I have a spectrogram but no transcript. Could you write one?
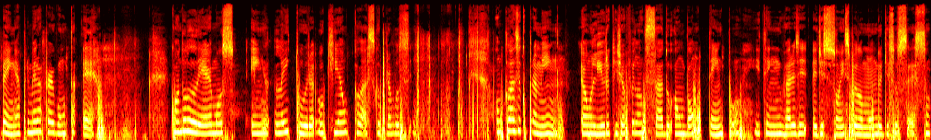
Bem, a primeira pergunta é: quando lermos em leitura, o que é um clássico para você? Um clássico para mim é um livro que já foi lançado há um bom tempo e tem várias edições pelo mundo de sucesso.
